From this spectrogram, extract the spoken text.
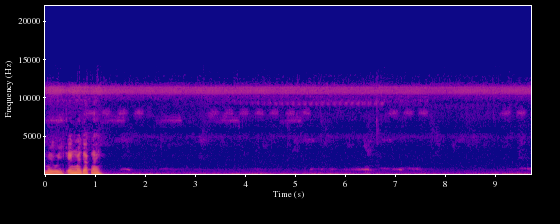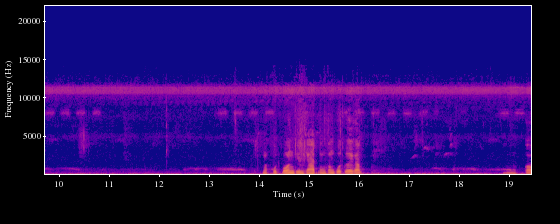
ไม่รู้อีเก่งมาจากไหน กฟุตบอลทีมชาติยังต้องฟุตเลยครับกเก้า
